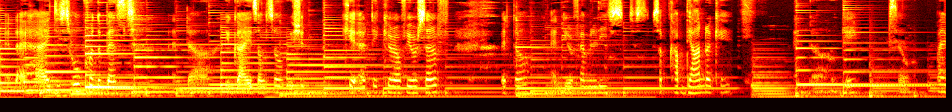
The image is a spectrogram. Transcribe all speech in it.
And I just hope for the best guys also you should care, take care of yourself better and your families just सबका ध्यान रखें and uh, okay so bye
